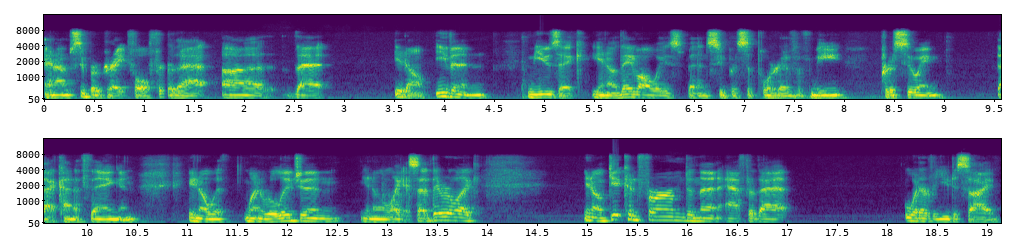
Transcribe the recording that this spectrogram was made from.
and I'm super grateful for that. Uh, that you know, even in music, you know, they've always been super supportive of me pursuing that kind of thing. And, you know, with when religion, you know, like I said, they were like, you know, get confirmed. And then after that, whatever you decide,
